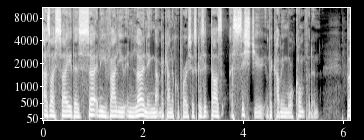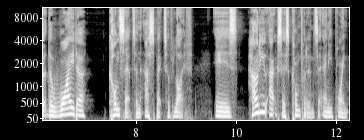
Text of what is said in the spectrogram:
as I say, there's certainly value in learning that mechanical process because it does assist you in becoming more confident. But the wider concept and aspect of life is how do you access confidence at any point?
